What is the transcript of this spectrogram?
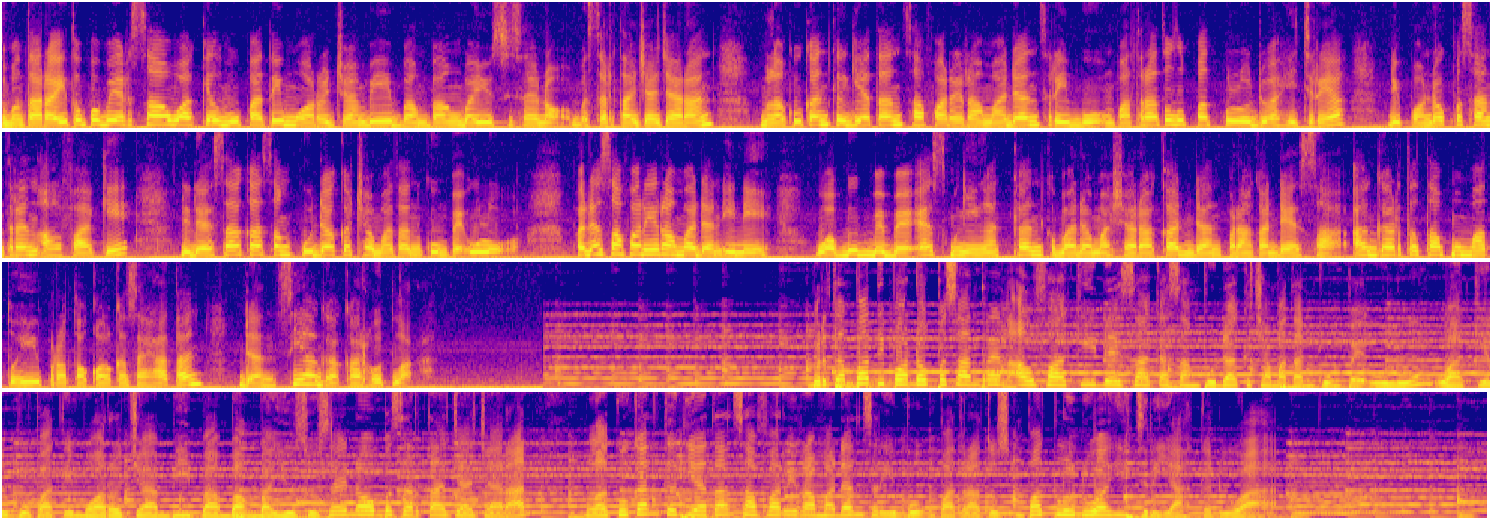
Sementara itu pemirsa Wakil Bupati Muaro Jambi Bambang Bayu Siseno beserta jajaran melakukan kegiatan safari Ramadan 1442 Hijriah di Pondok Pesantren Al-Faqih di Desa Kasangpuda, Kecamatan Kumpe Ulu. Pada safari Ramadan ini, Wabub BBS mengingatkan kepada masyarakat dan perangkat desa agar tetap mematuhi protokol kesehatan dan siaga karhutlah. Bertempat di Pondok Pesantren Al-Faqih Desa Kasangpuda Kecamatan Kumpe Ulu, Wakil Bupati Muaro Jambi Bambang Bayu Suseno beserta jajaran melakukan kegiatan safari Ramadan 1442 Hijriah kedua.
